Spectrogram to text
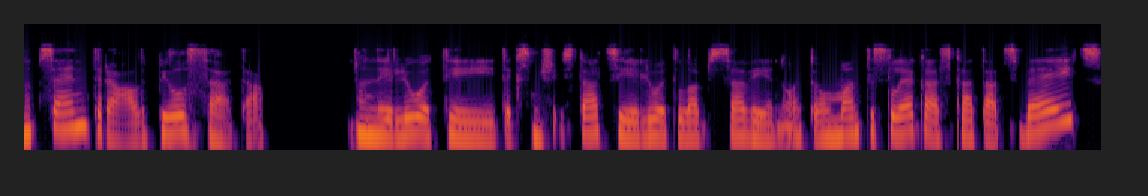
nu, centrāli pilsētā. Un ir ļoti, teiksim, šī stacija ir ļoti labi savienota. Un man tas liekas kā tāds veids,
